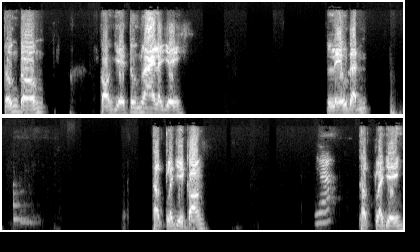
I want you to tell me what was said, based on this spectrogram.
Tưởng tượng. Còn về tương lai là gì? Liệu định. Thật là gì con? Dạ. Thật là gì?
